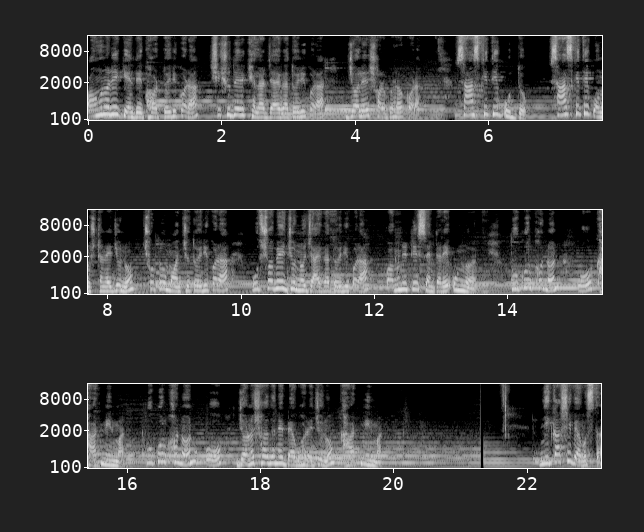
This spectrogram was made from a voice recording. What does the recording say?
অঙ্গনওয়াড়ি কেন্দ্রে ঘর তৈরি করা, শিশুদের খেলার জায়গা তৈরি করা, জলের সরবরাহ করা। সাংস্কৃতিক উদ্যোগ। সাংস্কৃতিক অনুষ্ঠানের জন্য ছোট মঞ্চ তৈরি করা, উৎসবের জন্য জায়গা তৈরি করা, কমিউনিটি সেন্টারে উন্নয়ন। পুকুর খনন ও ঘাট নির্মাণ। পুকুর খনন ও জনসাধারণের ব্যবহারের জন্য ঘাট নির্মাণ। নিকাশি ব্যবস্থা,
